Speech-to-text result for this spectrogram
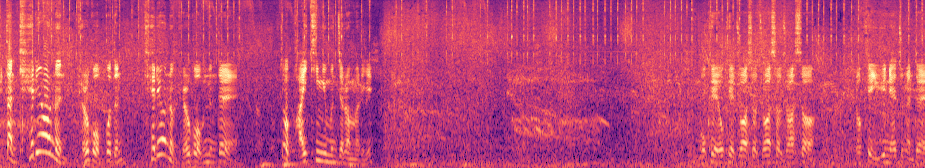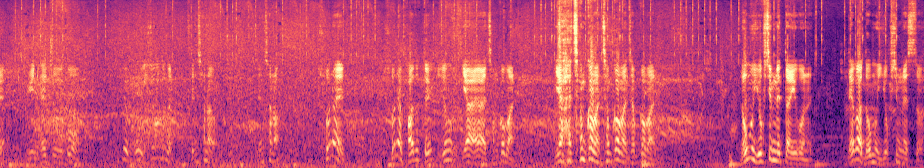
일단 캐리어는 별거 없거든? 캐리어는 별거 없는데 저 바이킹이 문제란 말이지. 오케이 오케이 좋았어 좋았어 좋았어. 이렇게 유인해주면 돼. 유인해주고. 근데 뭐 이 정도면 괜찮아. 괜찮아? 손에 손에 봐도 돼? 이 정도 야야 잠깐만 야 잠깐만 잠깐만 잠깐만 너무 욕심냈다 이거는 내가 너무 욕심냈어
